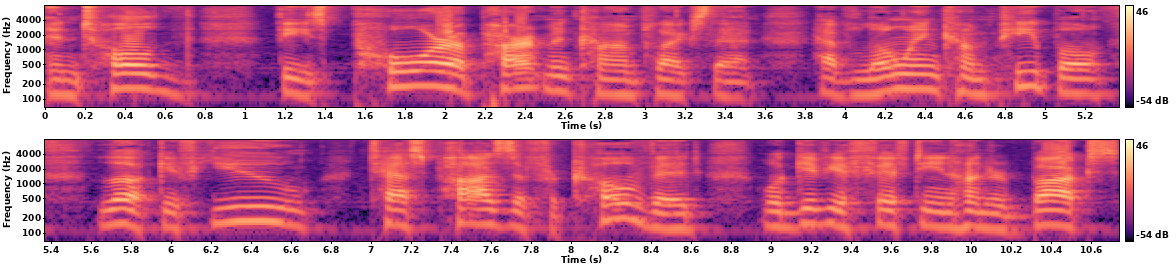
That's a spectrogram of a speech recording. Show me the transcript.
and told these poor apartment complex that have low income people look if you test positive for covid we'll give you 1500 bucks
